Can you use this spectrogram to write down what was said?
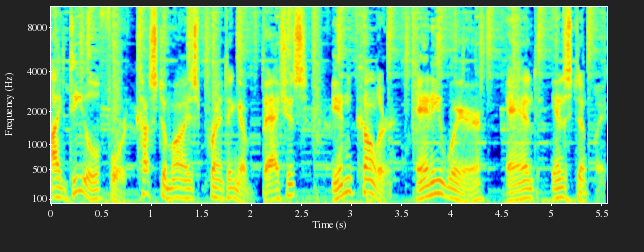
ideal for customized printing of badges in color, anywhere, and instantly.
